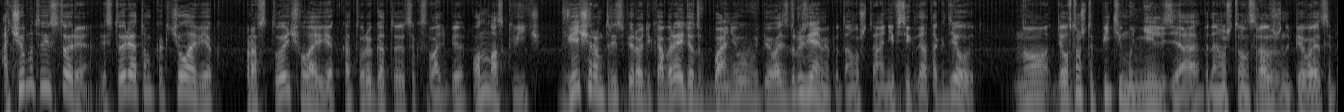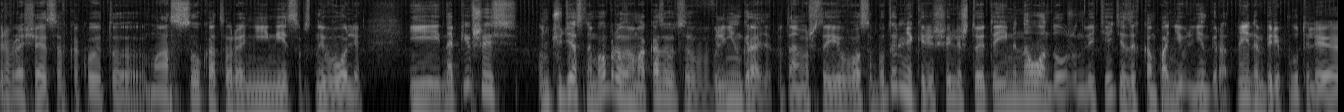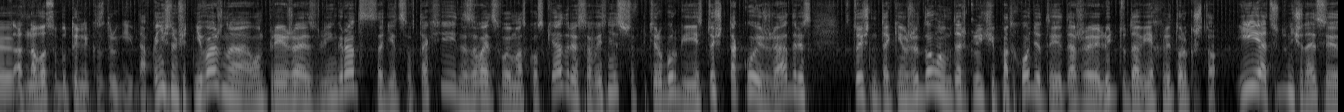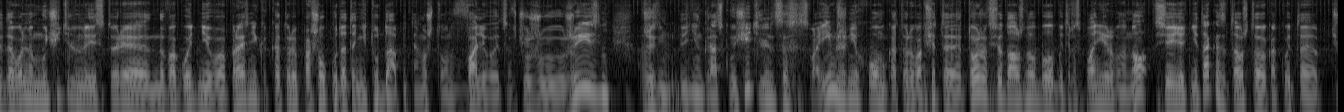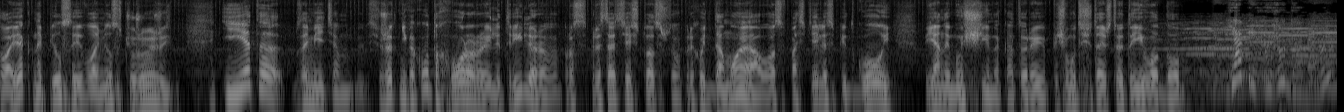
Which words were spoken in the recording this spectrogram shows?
О чем эта история? История о том, как человек, простой человек, который готовится к свадьбе, он москвич, вечером 31 декабря идет в баню выпивать с друзьями, потому что они всегда так делают. Но дело в том, что пить ему нельзя, потому что он сразу же напивается и превращается в какую-то массу, которая не имеет собственной воли. И напившись, он чудесным образом оказывается в Ленинграде, потому что его собутыльники решили, что это именно он должен лететь из их компании в Ленинград. Они там перепутали одного собутыльника с другим. Да, в конечном счете неважно, он приезжает в Ленинград, садится в такси, называет свой московский адрес, а выясняется, что в Петербурге есть точно такой же адрес, с точно таким же домом, даже ключи подходят, и даже люди туда въехали только что. И отсюда начинается довольно мучительная история новогоднего праздника, который пошел куда-то не туда, потому что он вваливается в чужую жизнь, в жизнь ленинградской учительницы со своим же женихом, который вообще-то тоже все должно было быть распланировано, но все идет не так из-за того, что какой-то человек напился и вломился в чужую жизнь. И это, заметим, сюжет не какого-то хоррора или триллера, просто представьте себе ситуацию, что вы приходите домой, а у вас в постели спит голый пьяный мужчина, который почему-то считает, что это его дом. Я прихожу домой,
